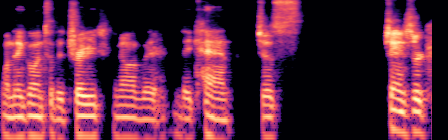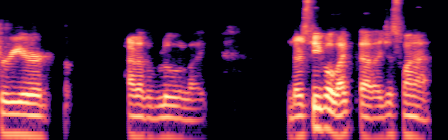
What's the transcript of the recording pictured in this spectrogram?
when they go into the trade, you know, they they can't just change their career out of the blue. Like there's people like that. I just want to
